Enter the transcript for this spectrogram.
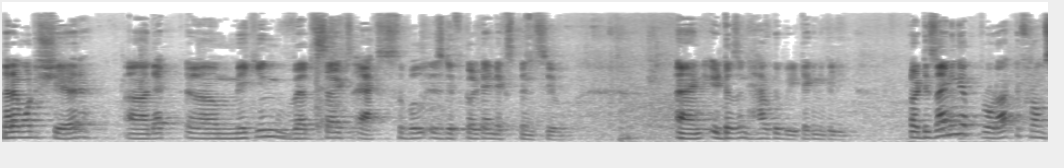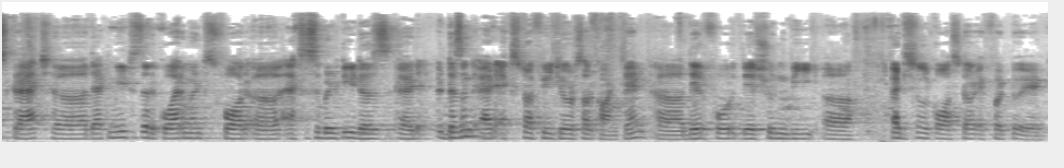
that i want to share uh, that uh, making websites accessible is difficult and expensive and it doesn't have to be technically uh, designing a product from scratch uh, that meets the requirements for uh, accessibility does add, doesn't add extra features or content. Uh, therefore, there shouldn't be uh, additional cost or effort to it.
